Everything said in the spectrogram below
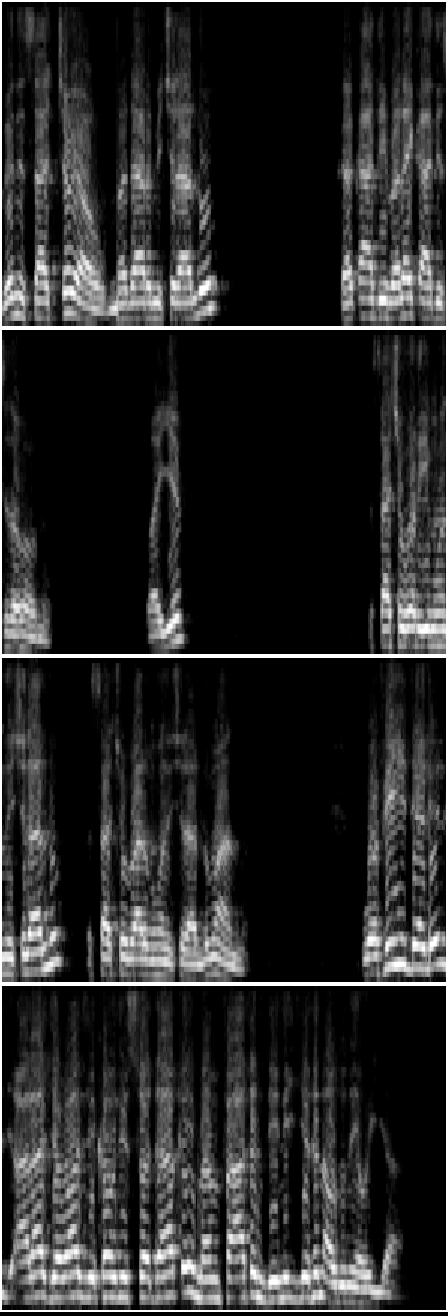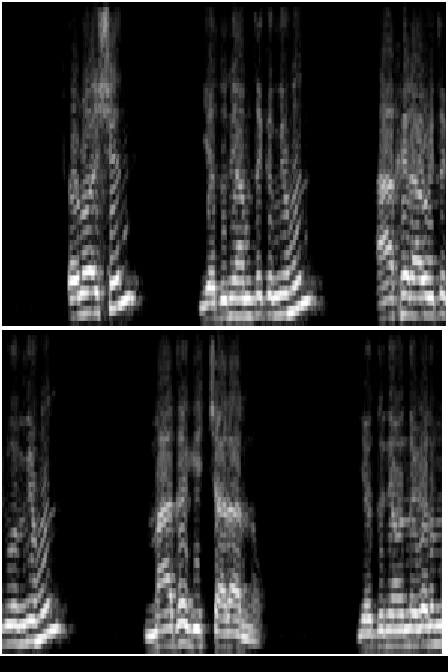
ግን እሳቸው ያው መዳርም ይችላሉ ከቃዲ በላይ ቃዲ ስለሆኑ طيب እሳቸው ወርይ መሆን ይችላሉ እሳቸው ባል መሆን ይችላሉ ማለት ነው وفي دليل على جواز كون الصداق منفعه دينيه او دنيويه ጥሎሽን የዱንያም ጥቅም ይሁን አኺራዊ ጥቅም ይሁን ማድረግ ይቻላል ነው የዱንያው ነገርም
